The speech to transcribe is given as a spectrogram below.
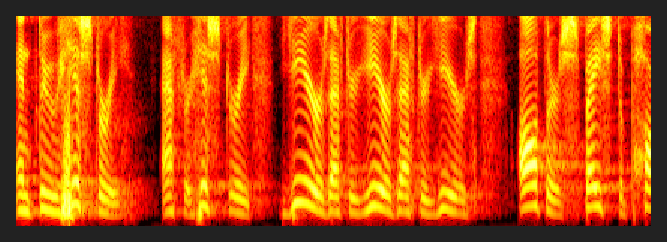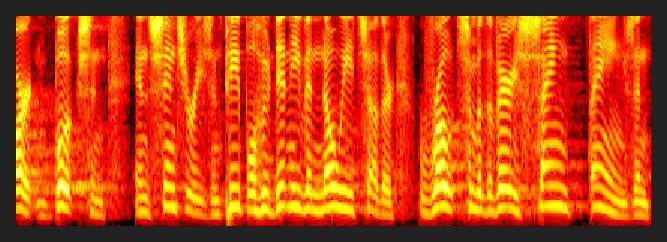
And through history after history, years after years after years, authors spaced apart in books and, and centuries, and people who didn't even know each other wrote some of the very same things. And,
